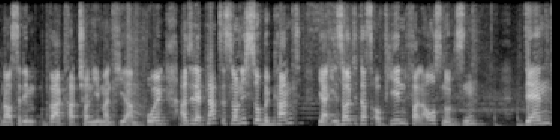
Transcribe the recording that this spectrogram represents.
und außerdem war gerade schon jemand hier am Pullen. Also der Platz ist noch nicht so bekannt. Ja, ihr solltet das auf jeden Fall ausnutzen, denn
